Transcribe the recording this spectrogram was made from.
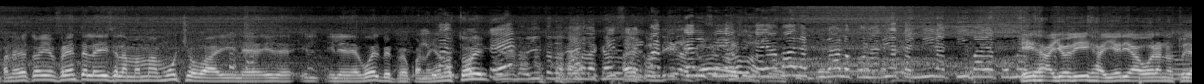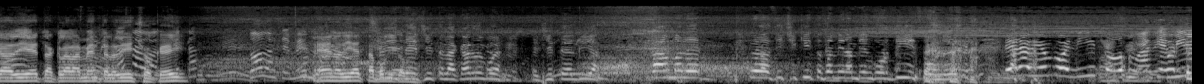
cuando yo estoy enfrente le dice la mamá mucho va y le, y le, y- le devuelve, pero cuando yo no estoy, hija, yo dije ayer y ahora no estoy a dieta, claramente lo he dicho, ¿ok? Menos dieta, El poquito. chiste, el chiste de la carne, pues, el chiste del día. Cámale, pero así chiquitos se miran bien gorditos. Era bien bonito. A que mire,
